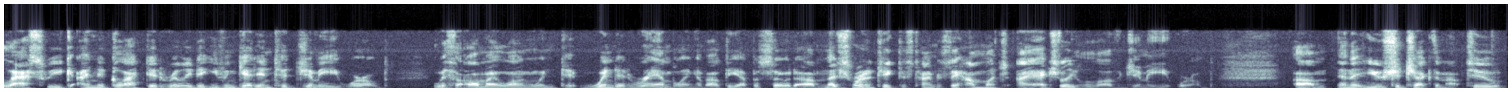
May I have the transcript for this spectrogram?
last week I neglected really to even get into Jimmy World with all my long winded rambling about the episode. Um, I just wanted to take this time to say how much I actually love Jimmy World. Um, and that you should check them out too.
